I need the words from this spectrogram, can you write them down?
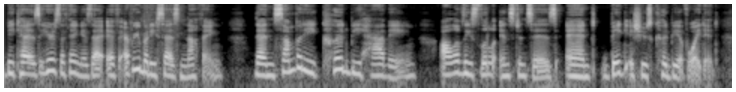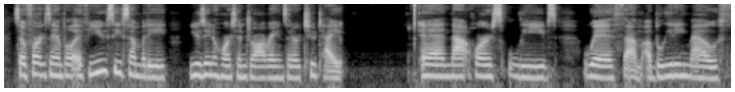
because here's the thing is that if everybody says nothing then somebody could be having all of these little instances and big issues could be avoided. So for example, if you see somebody using a horse and draw reins that are too tight and that horse leaves with um, a bleeding mouth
